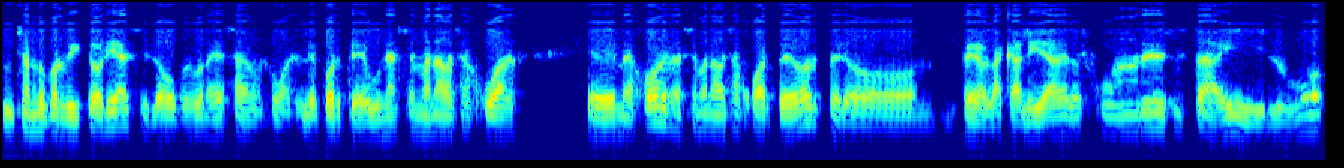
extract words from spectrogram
luchando por victorias y luego, pues bueno, ya sabemos cómo es el deporte. Una semana vas a jugar eh, mejor, una semana vas a jugar peor, pero pero la calidad de los jugadores está ahí y luego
